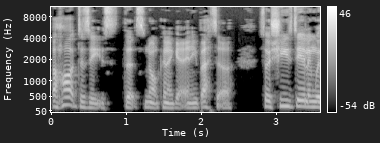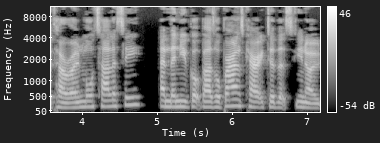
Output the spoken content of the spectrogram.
a heart disease that's not going to get any better. So she's dealing with her own mortality. And then you've got Basil Brown's character that's, you know,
